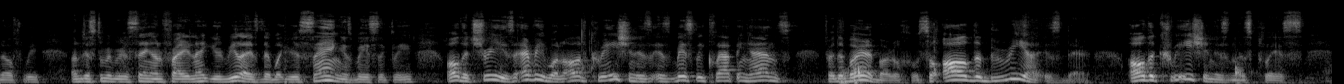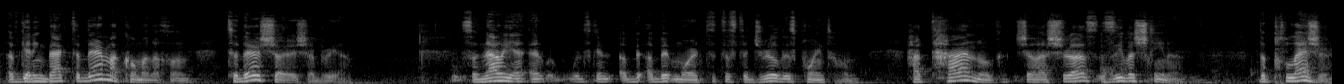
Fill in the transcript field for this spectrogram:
know, if we understood what we were saying on Friday night, you'd realize that what you're saying is basically all the trees, everyone, all of creation is, is basically clapping hands for the Baruch Baruch Hu. So all the Bria is there. All the creation is in this place of getting back to their Makom Anachon, to their Sharish Abriya. So now he, and a bit more, to, just to drill this point home. Hatanug shel hashras ziv hashchina, the pleasure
